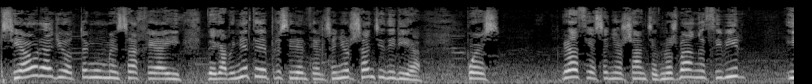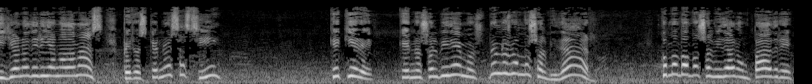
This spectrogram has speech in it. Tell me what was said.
Si ahora yo tengo un mensaje ahí de gabinete de presidencia del señor Sánchez, diría, pues Gracias, señor Sánchez. Nos van a recibir y yo no diría nada más. Pero es que no es así. ¿Qué quiere? ¿Que nos olvidemos? No nos vamos a olvidar. ¿Cómo vamos a olvidar a un padre,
